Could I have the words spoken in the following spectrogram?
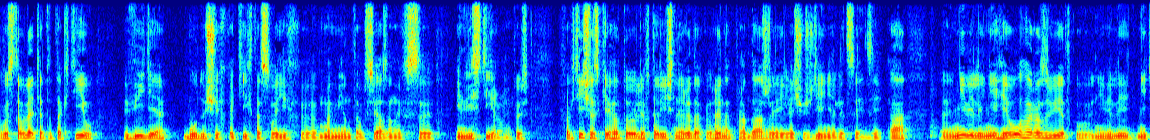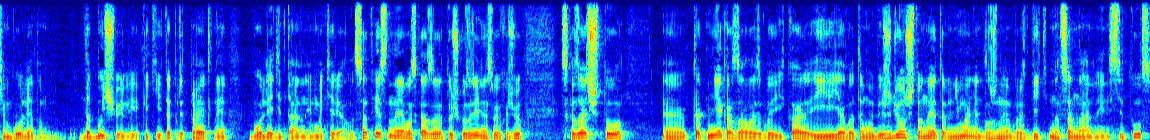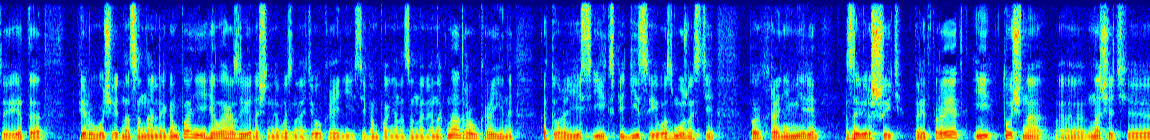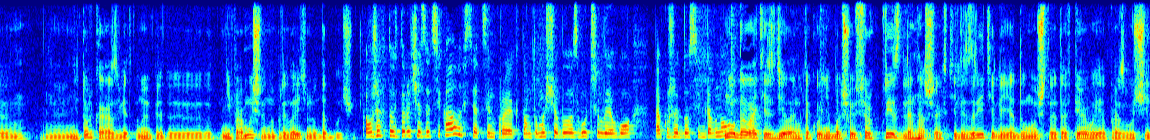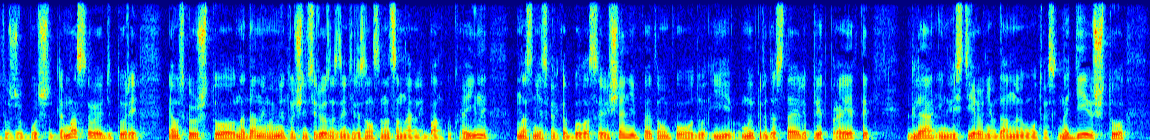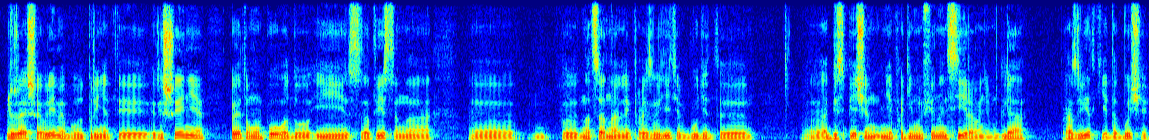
выставлять этот актив в виде будущих каких-то своих моментов, связанных с инвестированием. То есть фактически готовили вторичный рынок, рынок продажи или отчуждения лицензий, а э, не вели ни геологоразведку, не вели ни тем более там, добычу или какие-то предпроектные более детальные материалы. Соответственно, я высказываю точку зрения свою, хочу сказать, что Э, Как мне казалось бы, и я в этом убежден, что на это внимание должны обратить национальные институции. Это в первую очередь национальные компании геологоразведочные. Вы знаете, в Украине есть и компания национальная НАКНАДРА Украины, в которой есть и экспедиции, и возможности, по крайней мере, завершить предпроект и точно э, начать э, не только разведку, но и пред- э, не промышленную, но предварительную добычу. А вже хтось, до речі, зацікавився цим проєктом, тому що ви озвучили його так уже досить давно. Ну, давайте сделаем такой небольшой сюрприз для наших телезрителей. Я думаю, что это впервые прозвучит уже больше для массовой аудитории. Я вам скажу, что на данный момент очень серьезно заинтересовался Национальный банк Украины. У нас несколько было совещаний по этому поводу, и мы предоставили предпроекты для инвестирования в данную отрасль. Надеюсь, что в ближайшее время будут приняты решения по этому поводу, и, соответственно, э, национальный производитель будет э, э, обеспечен необходимым финансированием для разведки и добычи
